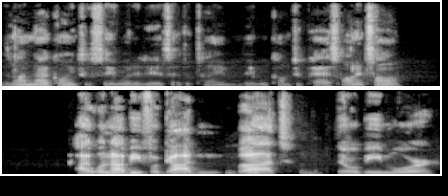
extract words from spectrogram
And I'm not going to say what it is at the time they will come to pass on its own. I will not be forgotten, but there will be more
